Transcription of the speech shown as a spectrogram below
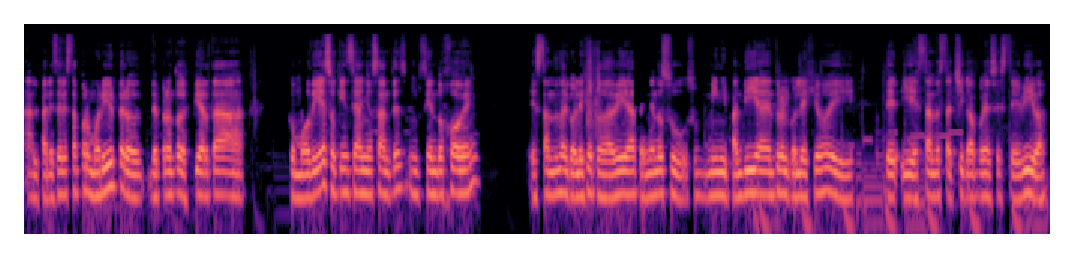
Al parecer está por morir, pero de pronto despierta como 10 o 15 años antes, siendo joven, estando en el colegio todavía, teniendo su, su mini pandilla dentro del colegio y, y estando esta chica pues este, viva.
